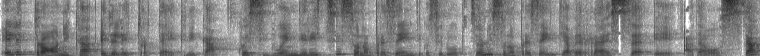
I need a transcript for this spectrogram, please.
Elettronica ed elettrotecnica. Questi due indirizzi sono presenti, queste due opzioni sono presenti a Verres e ad Aosta.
